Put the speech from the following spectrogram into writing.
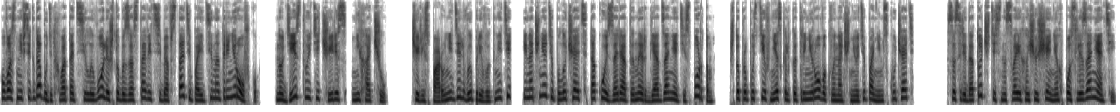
У вас не всегда будет хватать силы воли, чтобы заставить себя встать и пойти на тренировку, но действуйте через «не хочу». Через пару недель вы привыкнете и начнете получать такой заряд энергии от занятий спортом, что пропустив несколько тренировок, вы начнете по ним скучать. Сосредоточьтесь на своих ощущениях после занятий,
